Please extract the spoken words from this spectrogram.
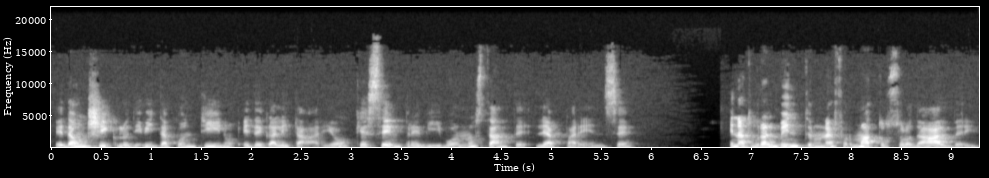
e da un ciclo di vita continuo ed egalitario che è sempre vivo nonostante le apparenze. E naturalmente non è formato solo da alberi.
